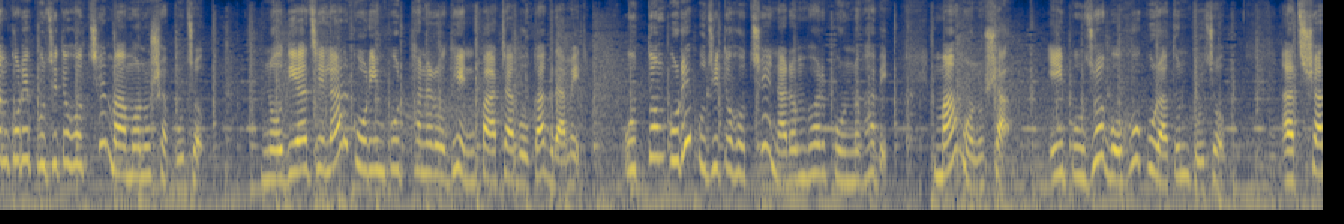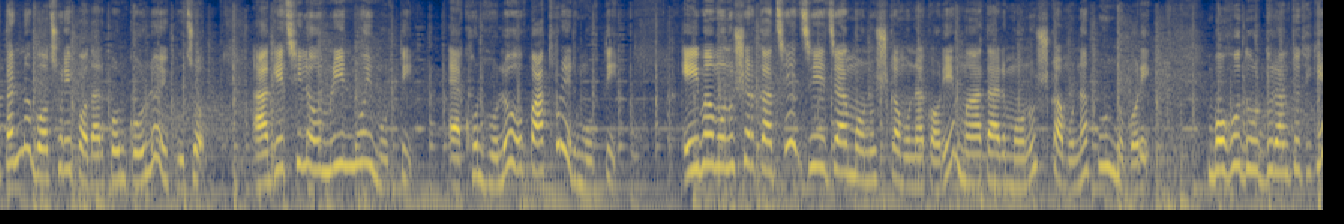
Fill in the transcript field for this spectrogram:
ধুমধাম করে পূজিত হচ্ছে মা মনসা পুজো। নদিয়া জেলার করিমপুর থানার অধীন পাটাবোকা গ্রামের। উত্তমপুরে পূজিত হচ্ছে নারম্ভর পূর্ণভাবে মা মনসা। এই পুজো বহু পুরাতন পুজো। আজ সাতান্ন বছরে পদার্পণ করল এই পুজো। আগে ছিল মৃন্ময় মূর্তি, এখন হলো পাথরের মূর্তি। এই মা মনুষ্যার কাছে যে যা মনস্কামনা করে, মা তার মনস্কামনা পূর্ণ করে। বহু দূর দূরান্ত থেকে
